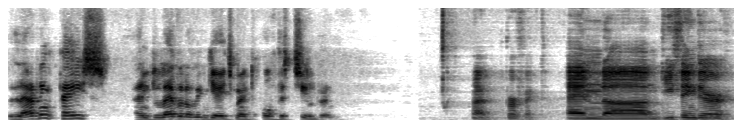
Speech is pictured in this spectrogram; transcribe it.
learning pace and level of engagement of the children. Oh, perfect. And um, do you think there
